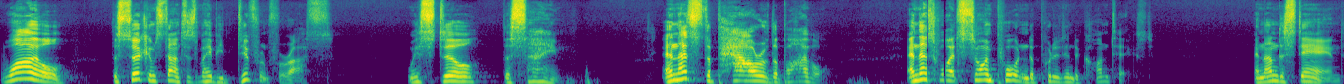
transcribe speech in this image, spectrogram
While the circumstances may be different for us, we're still the same. And that's the power of the Bible. And that's why it's so important to put it into context and understand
